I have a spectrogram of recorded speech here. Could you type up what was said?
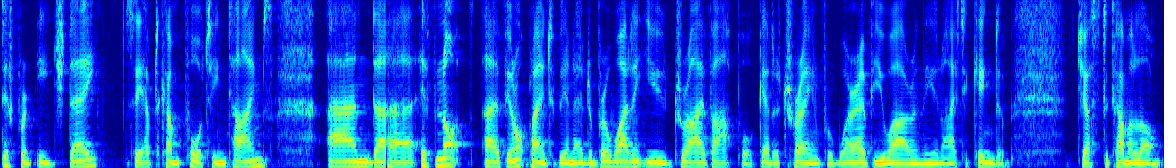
different each day. So you have to come 14 times, and uh, if not, uh, if you're not planning to be in Edinburgh, why don't you drive up or get a train from wherever you are in the United Kingdom, just to come along?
